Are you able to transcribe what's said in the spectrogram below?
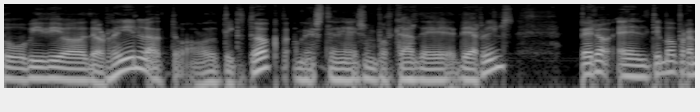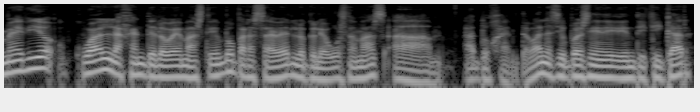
tu vídeo de Reel o, TikTok, aunque este es un podcast de, Reels, pero el tiempo promedio, ¿cuál la gente lo ve más tiempo para saber lo que le gusta más a, tu gente? ¿Vale? Así puedes identificar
